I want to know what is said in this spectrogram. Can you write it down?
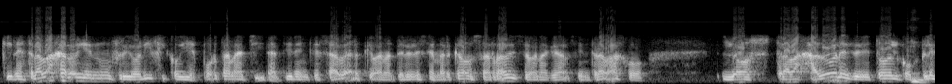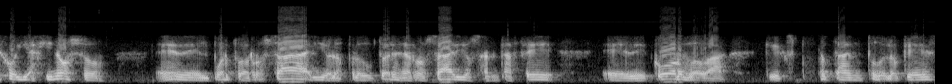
quienes trabajan hoy en un frigorífico y exportan a China tienen que saber que van a tener ese mercado cerrado y se van a quedar sin trabajo. Los trabajadores de todo el complejo viaginoso eh, del puerto de Rosario, los productores de Rosario, Santa Fe, eh, de Córdoba, que exportan todo lo que es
